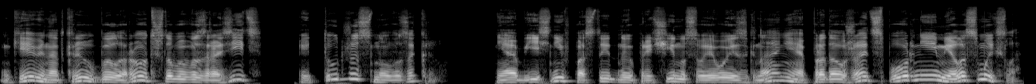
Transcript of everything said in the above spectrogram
Кевин открыл был рот, чтобы возразить, и тут же снова закрыл. Не объяснив постыдную причину своего изгнания, продолжать спор не имело смысла.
